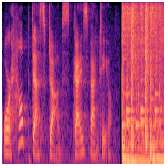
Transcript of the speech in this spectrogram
or help desk jobs. Guys, back to you.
